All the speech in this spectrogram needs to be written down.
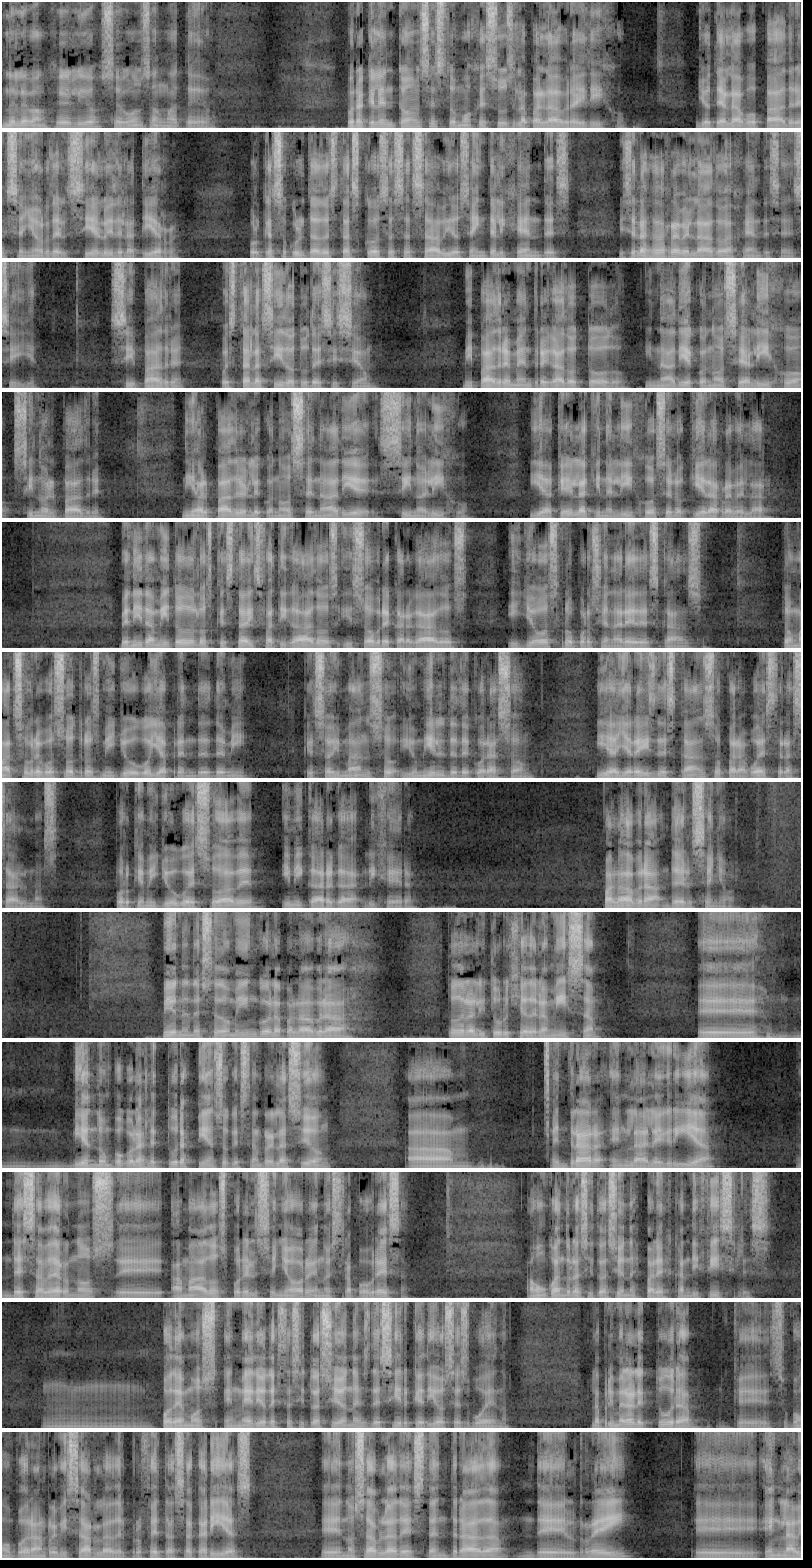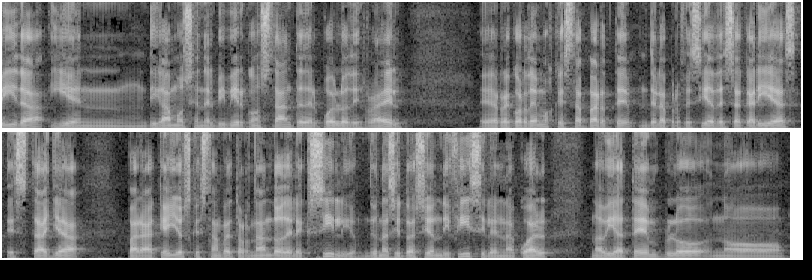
Del Evangelio según San Mateo. Por aquel entonces tomó Jesús la palabra y dijo, Yo te alabo, Padre, Señor del cielo y de la tierra, porque has ocultado estas cosas a sabios e inteligentes y se las has revelado a gente sencilla. Sí, Padre, pues tal ha sido tu decisión. Mi Padre me ha entregado todo, y nadie conoce al Hijo sino el Padre, ni al Padre le conoce nadie sino el Hijo y aquel a quien el Hijo se lo quiera revelar. Venid a mí todos los que estáis fatigados y sobrecargados, y yo os proporcionaré descanso. Tomad sobre vosotros mi yugo y aprended de mí, que soy manso y humilde de corazón, y hallaréis descanso para vuestras almas, porque mi yugo es suave y mi carga ligera. Palabra del Señor. Bien, en este domingo la palabra, toda la liturgia de la misa, eh, viendo un poco las lecturas, pienso que está en relación a mm, entrar en la alegría de sabernos eh, amados por el Señor en nuestra pobreza, aun cuando las situaciones parezcan difíciles. Mm, podemos en medio de estas situaciones decir que Dios es bueno la primera lectura, que supongo podrán revisarla, del profeta Zacarías, eh, nos habla de esta entrada del rey eh, en la vida y en, digamos, en el vivir constante del pueblo de Israel. Eh, recordemos que esta parte de la profecía de Zacarías está ya para aquellos que están retornando del exilio, de una situación difícil en la cual no había templo, no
